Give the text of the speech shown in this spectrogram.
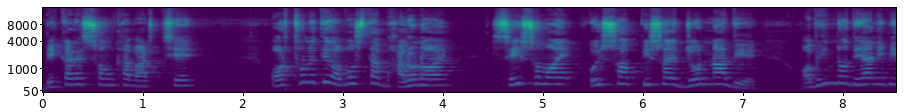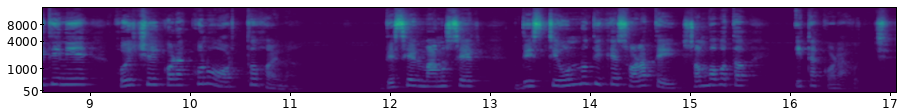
বেকারের সংখ্যা বাড়ছে অর্থনৈতিক অবস্থা ভালো নয়, সেই সময় ওই সব বিষয়ে জোর না দিয়ে অভিন্ন দেয়ানি বিধি নিয়ে হইচই করা কোনো অর্থ হয় না। দেশের মানুষের দৃষ্টি অন্যদিকে সরাতেই সম্ভবত এটা করা হচ্ছে।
